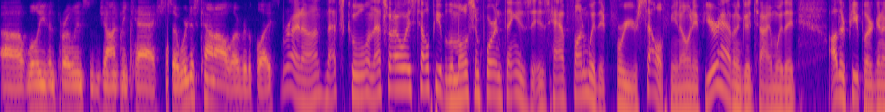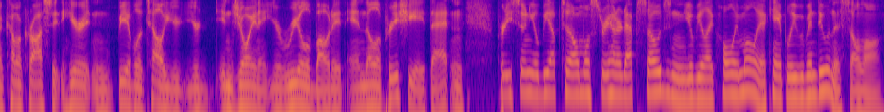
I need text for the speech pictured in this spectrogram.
Uh, we'll even throw in some Johnny Cash. So we're just kind of all over the place. Right on. That's cool, and that's what I always tell people. The most important thing is is have fun with it for yourself, you know. And if you're having a good time with it, other people are going to come across it, and hear it, and be able to tell you're you're enjoying it, you're real about it, and they'll appreciate that. And pretty soon you'll be up to almost 300 episodes, and you'll be like, "Holy moly! I can't believe we've been doing this so long."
